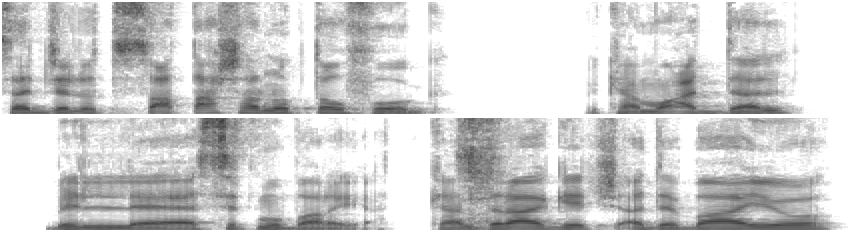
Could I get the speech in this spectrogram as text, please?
سجلوا 19 نقطة وفوق كان معدل بالست مباريات. كان دراجيتش اديبايو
